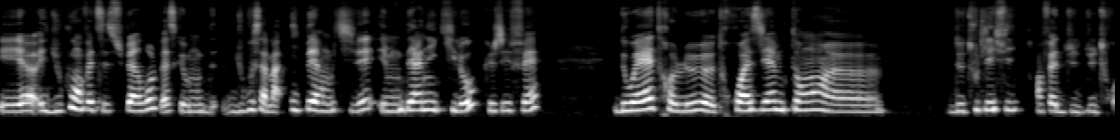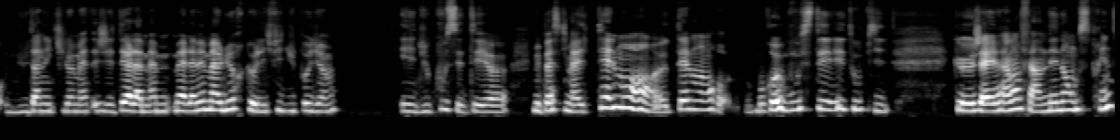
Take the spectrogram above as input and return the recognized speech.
Et, euh, et, du coup, en fait, c'est super drôle parce que mon, du coup, ça m'a hyper motivée. Et mon dernier kilo que j'ai fait doit être le euh, troisième temps euh, de toutes les filles, en fait, du, du, du dernier kilomètre. J'étais à la même, à la même allure que les filles du podium. Et du coup, c'était... Euh, mais parce qu'il m'avait tellement, tellement reboosté et tout, puis que j'avais vraiment fait un énorme sprint.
